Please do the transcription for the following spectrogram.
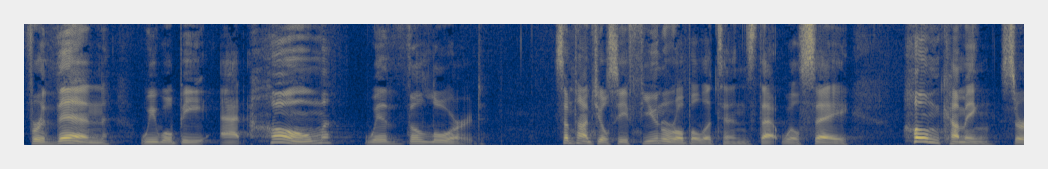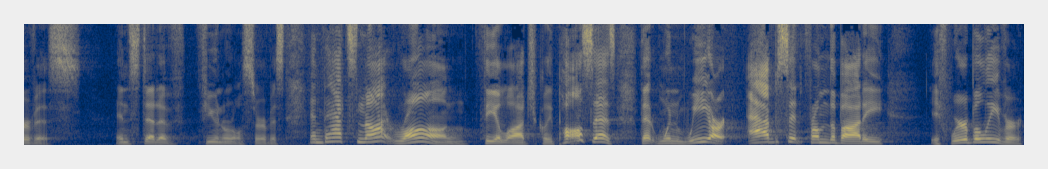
for then we will be at home with the Lord. Sometimes you'll see funeral bulletins that will say, homecoming service instead of funeral service. And that's not wrong theologically. Paul says that when we are absent from the body, if we're a believer,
